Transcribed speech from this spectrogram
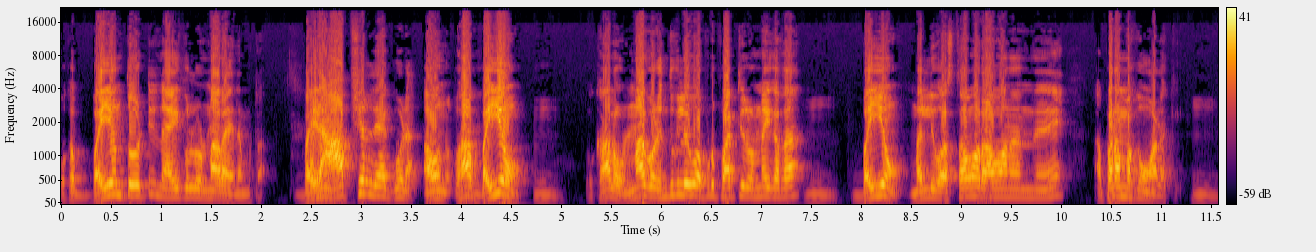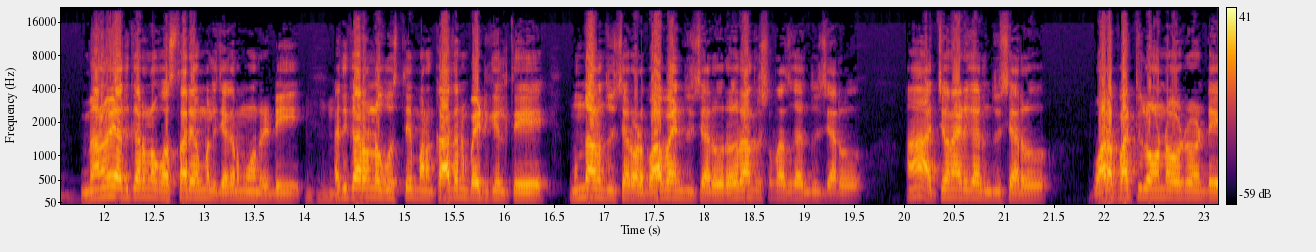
ఒక భయంతో నాయకులు ఉన్నారు ఆయనమాట. భయం ఆప్షన్ లేక కూడా. అవును. భయం. ఒకవేళ ఉన్నా కూడా ఎందుకు లేవు? అప్పుడు పార్టీలు ఉన్నాయి కదా. భయం. మళ్ళీ వస్తామో రావాననే అపనమ్మకం వాళ్ళకి. మనమే అధికారంలోకి వస్తారేమో మళ్ళీ జగన్మోహన్ రెడ్డి. అధికారంలోకి వస్తే మనం కాదని బయటికి వెళ్తే ముందాలను చూశారు వాళ్ళ బాబాయిని చూశారు రఘురామకృష్ణరాజు గారిని చూశారు ఆ, అచ్చెన్నాయుడు గారిని చూశారు వాళ్ళ పార్టీలో ఉన్నటువంటి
